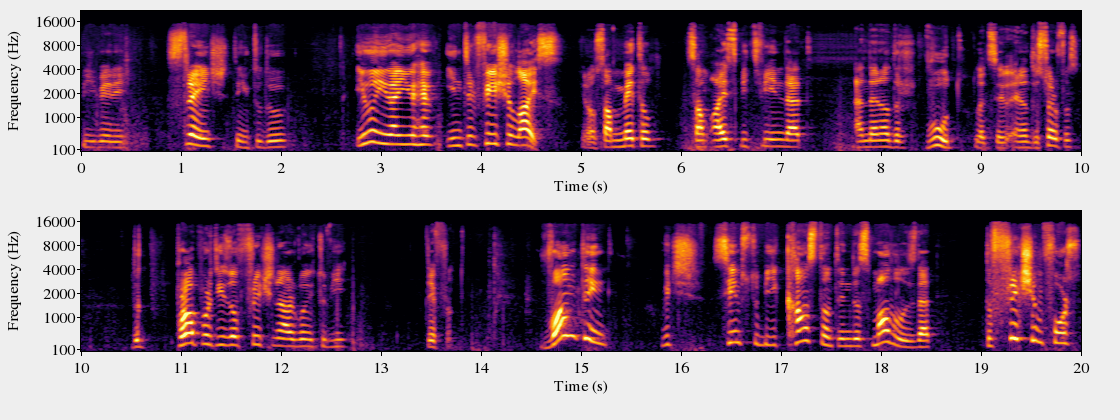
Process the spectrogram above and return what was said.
be very strange thing to do. even when you have interfacial ice, you know, some metal, some ice between that and another wood, let's say another surface, the properties of friction are going to be different. One thing which seems to be constant in this model is that the friction force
